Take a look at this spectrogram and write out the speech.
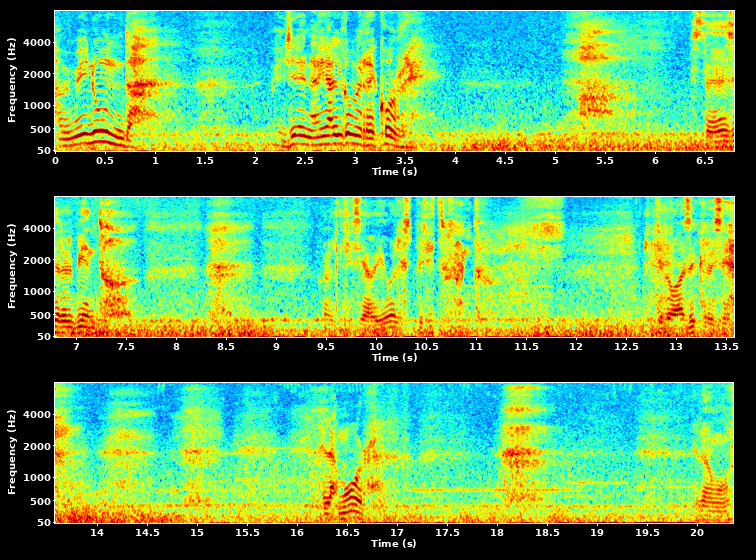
A mí me inunda, me llena y algo me recorre. Este debe ser el viento con el que se aviva el Espíritu Santo, el que lo hace crecer. El amor. El amor.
